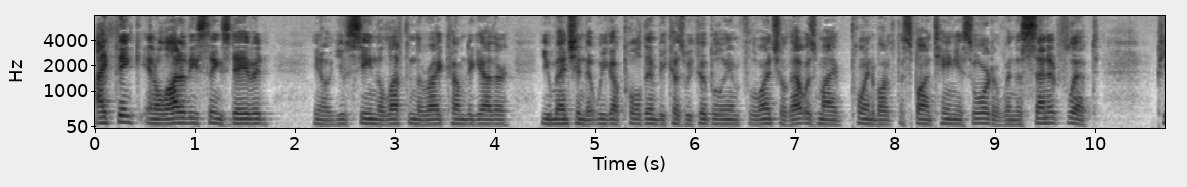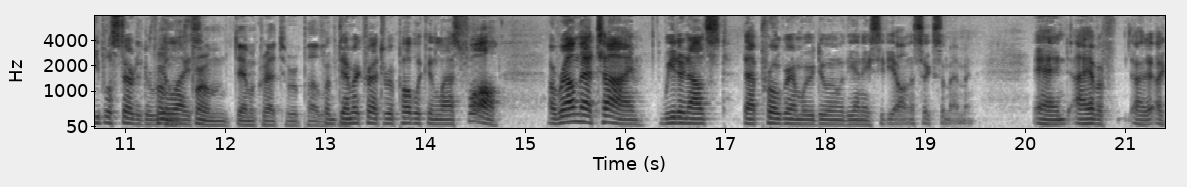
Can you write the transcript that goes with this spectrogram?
I think in a lot of these things, David, you know, you've seen the left and the right come together. You mentioned that we got pulled in because we could be influential. That was my point about the spontaneous order. When the Senate flipped, people started to from, realize from Democrat to Republican. from Democrat to Republican last fall. Around that time, we'd announced that program we were doing with the NACDL and the Sixth Amendment. And I have a, a, a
